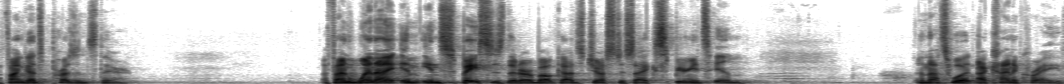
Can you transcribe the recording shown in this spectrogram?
I find God's presence there. I find when I am in spaces that are about God's justice, I experience Him. And that's what I kind of crave.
